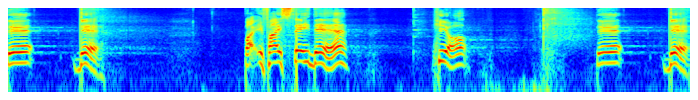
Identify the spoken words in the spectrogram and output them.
There, there. But if I stay there, here, there, there.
